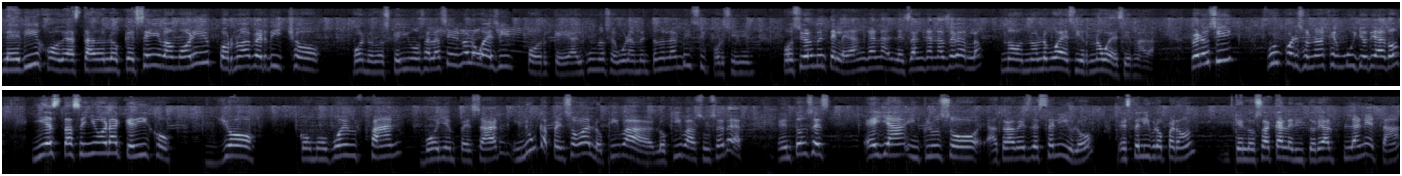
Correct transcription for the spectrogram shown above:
le dijo de hasta lo que se iba a morir por no haber dicho, bueno, los que vimos a la serie, no lo voy a decir porque algunos seguramente no la han visto y por si posiblemente le dan ganas, les dan ganas de verla, no, no le voy a decir, no voy a decir nada. Pero sí, fue un personaje muy odiado y esta señora que dijo, yo como buen fan voy a empezar y nunca pensó lo que iba, lo que iba a suceder. Entonces, ella incluso a través de este libro, este libro, perdón, que lo saca la editorial Planeta,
